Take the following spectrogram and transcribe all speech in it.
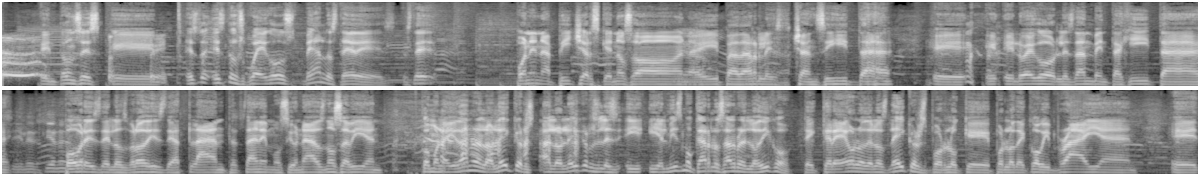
Entonces, eh, esto- estos juegos, véanlo ustedes. Ustedes ponen a pitchers que no son ahí para darles chancita. Eh, y, y luego les dan ventajita. les Pobres de los brodis de Atlanta, están emocionados, no sabían. Como le ayudaron a los Lakers, a los Lakers les- y, y el mismo Carlos Álvarez lo dijo, te creo lo de los Lakers por lo que, por lo de Kobe Bryant. eh,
